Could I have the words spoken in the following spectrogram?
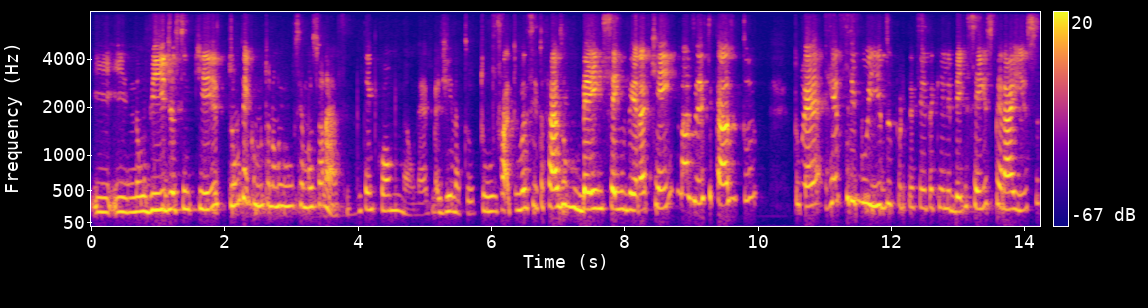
E, e num vídeo, assim, que tu não tem como tu não se emocionar, assim, não tem como não, né? Imagina, tu, tu, tu, assim, tu faz um bem sem ver a quem, mas nesse caso, tu, tu é retribuído por ter feito aquele bem sem esperar isso,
